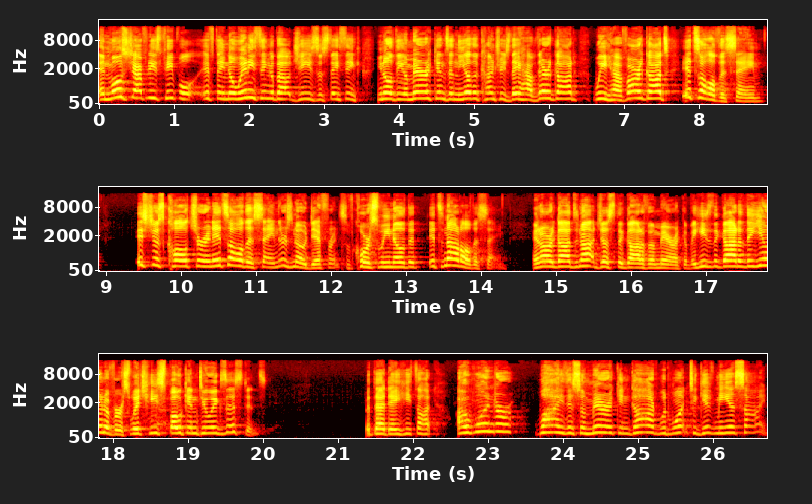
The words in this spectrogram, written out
And most Japanese people, if they know anything about Jesus, they think, you know, the Americans and the other countries, they have their God, we have our gods. It's all the same. It's just culture and it's all the same. There's no difference. Of course, we know that it's not all the same. And our God's not just the God of America, but He's the God of the universe, which He spoke into existence. But that day he thought, I wonder why this American God would want to give me a sign.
